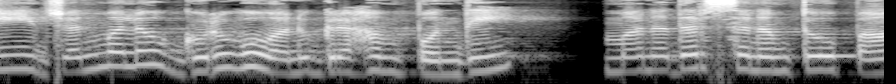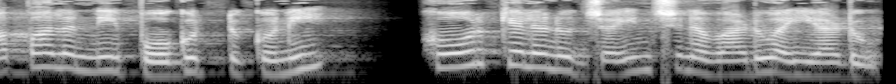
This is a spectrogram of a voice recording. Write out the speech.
ఈ జన్మలో గురువు అనుగ్రహం పొంది మన దర్శనంతో పాపాలన్నీ పోగొట్టుకుని కోర్కెలను జయించినవాడు అయ్యాడు.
